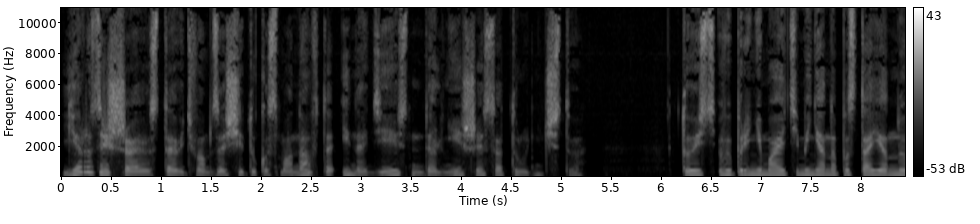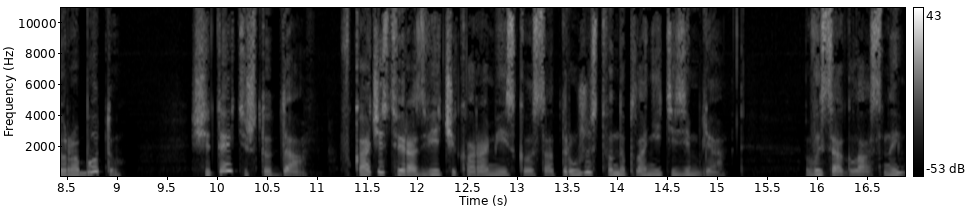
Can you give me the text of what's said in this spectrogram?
Я разрешаю ставить вам защиту космонавта и надеюсь на дальнейшее сотрудничество. То есть вы принимаете меня на постоянную работу? Считайте, что да, в качестве разведчика арамейского сотрудничества на планете Земля. Вы согласны?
